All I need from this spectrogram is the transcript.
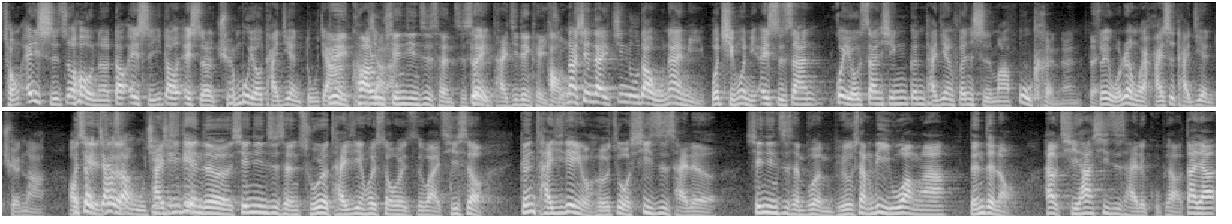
从 A 十之后呢到 A 十一到 A 十二全部由台积电独家，因为跨入先进制程只剩台积电可以做。好，那现在进入到五纳米，我请问你 A 十三会由三星跟台积电分时吗？不可能，所以我认为还是台积电全拿。而且加上五 G 台积电的先进制程，除了台积电会受惠之外，其实哦，跟台积电有合作细制材的先进制程部分，比如像力旺啊等等哦，还有其他细制材的股票，大家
